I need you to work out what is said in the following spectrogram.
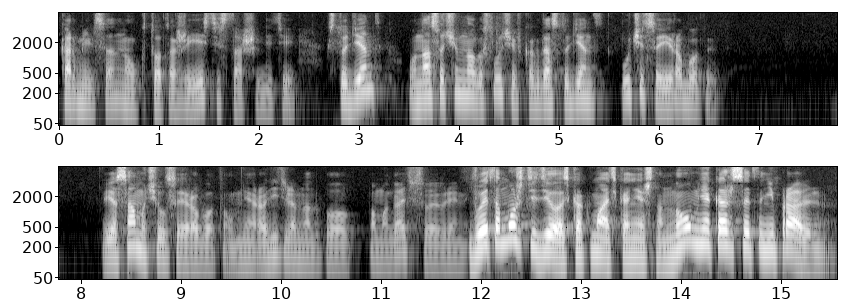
кормильца, ну кто-то же есть из старших детей, студент, у нас очень много случаев, когда студент учится и работает. Я сам учился и работал, мне родителям надо было помогать в свое время. Вы это можете делать как мать, конечно, но мне кажется, это неправильно.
